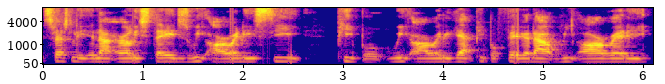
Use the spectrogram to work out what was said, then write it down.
especially in our early stages, we already see people. We already got people figured out. We already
